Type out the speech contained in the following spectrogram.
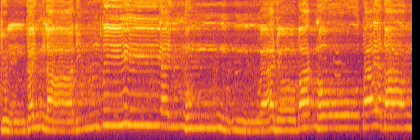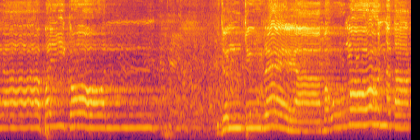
trùng khánh là đinh tí anh hùng à, nhờ bác hộ tái tai con. Dân chữ rê à mẫu món à, tạc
